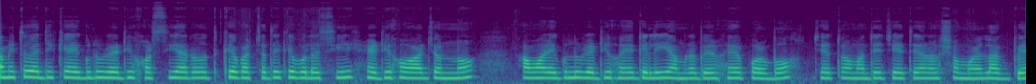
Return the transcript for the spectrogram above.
আমি তো এদিকে এগুলো রেডি করছি আর ওদিকে বাচ্চাদেরকে বলেছি রেডি হওয়ার জন্য। আমার এগুলো রেডি হয়ে গেলেই আমরা বের হয়ে পড়ব, যেহেতু আমাদের যেতে আরও সময় লাগবে।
